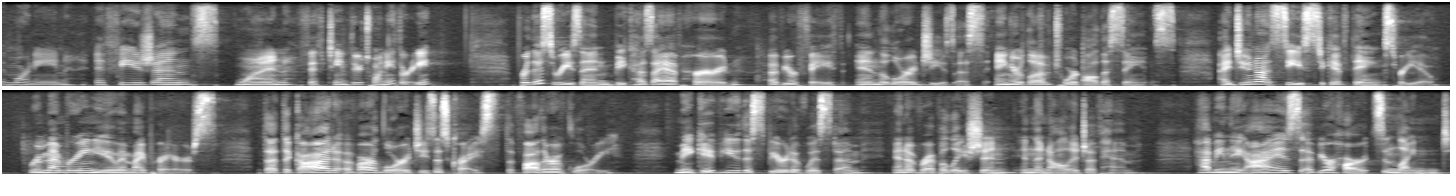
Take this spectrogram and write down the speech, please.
Good morning. Ephesians 1 15 through 23. For this reason, because I have heard of your faith in the Lord Jesus and your love toward all the saints, I do not cease to give thanks for you, remembering you in my prayers, that the God of our Lord Jesus Christ, the Father of glory, may give you the spirit of wisdom and of revelation in the knowledge of him, having the eyes of your hearts enlightened,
